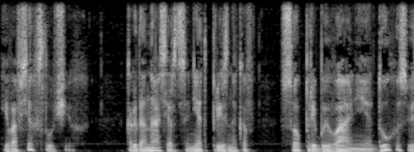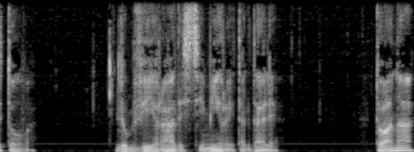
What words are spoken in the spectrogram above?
И во всех случаях, когда на сердце нет признаков сопребывания Духа Святого, любви, радости, мира и так далее, то она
